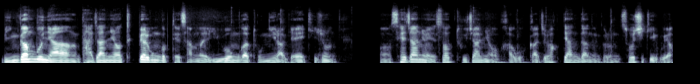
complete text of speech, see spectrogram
민간 분양 다자녀 특별 공급 대상을 유홈과 동일하게 기존 어, 세 자녀에서 두 자녀 가구까지 확대한다는 그런 소식이고요.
